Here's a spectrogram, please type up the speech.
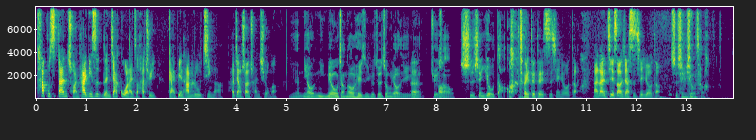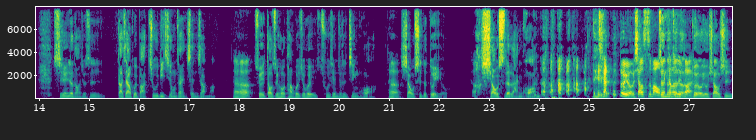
他不是单传，他一定是人家过来之后，他去改变他的路径啊。他这样算传球吗？你你要你没有讲到黑子一个最重要的一个绝招，嗯哦、视线诱导、哦。对对对，视线诱导。来，那你介绍一下视线诱导。视线诱导，视线诱导就是大家会把注意力集中在你身上嘛。嗯哼。所以到最后他会就会出现就是进化，嗯，消失的队友，哦、消失的篮筐。等一下，队友消失吗？真的真的，队友有消失，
